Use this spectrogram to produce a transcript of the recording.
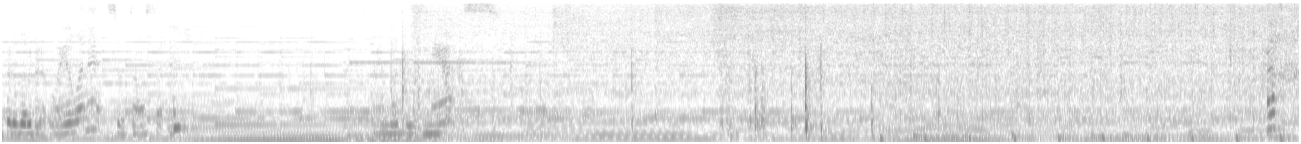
put a little bit of oil in it so it's all set. So I love these mats. End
